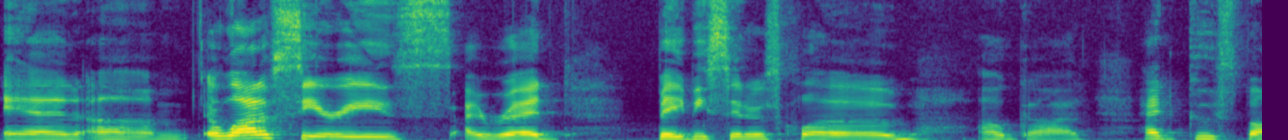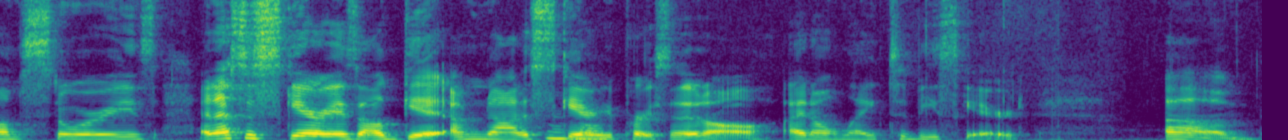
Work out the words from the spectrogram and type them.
and um, a lot of series. I read Babysitter's Club. Oh God, I had Goosebumps stories, and that's as scary as I'll get. I'm not a scary person at all. I don't like to be scared. Um,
